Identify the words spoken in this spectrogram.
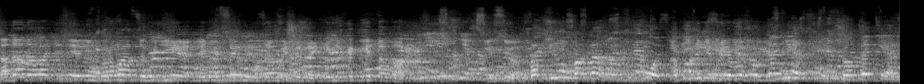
Тогда давайте себе информацию, где эти цены завышены и на какие товары. И все. Почему показывают вход? А можете пример что в Донецке?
